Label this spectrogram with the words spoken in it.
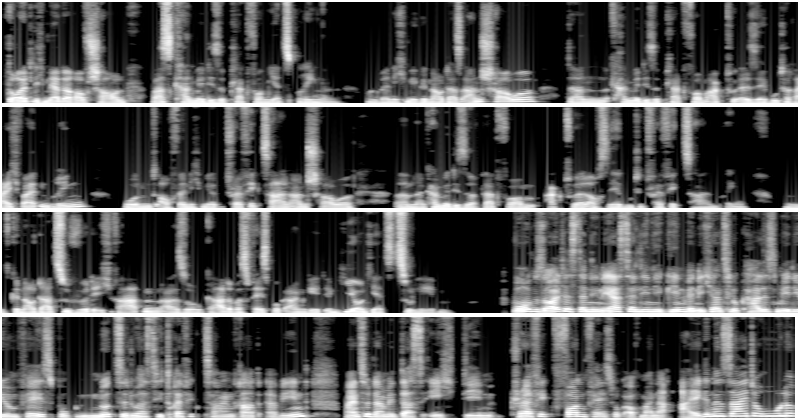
deutlich mehr darauf schauen, was kann mir diese Plattform jetzt bringen. Und wenn ich mir genau das anschaue, dann kann mir diese Plattform aktuell sehr gute Reichweiten bringen. Und auch wenn ich mir Traffic-Zahlen anschaue, ähm, dann kann mir diese Plattform aktuell auch sehr gute Traffic-Zahlen bringen. Und genau dazu würde ich raten, also gerade was Facebook angeht, im Hier und Jetzt zu leben. Worum sollte es denn in erster Linie gehen, wenn ich als lokales Medium Facebook nutze? Du hast die Traffic-Zahlen gerade erwähnt. Meinst du damit, dass ich den Traffic von Facebook auf meine eigene Seite hole?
